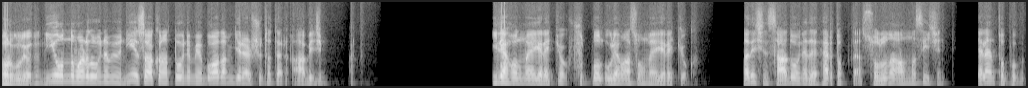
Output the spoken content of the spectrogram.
sorguluyordu. Niye on numarada oynamıyor? Niye sağ kanatta oynamıyor? Bu adam girer şut atar. Abicim bak. İlah olmaya gerek yok. Futbol uleması olmaya gerek yok. Tadic'in sağda oynadığı her topta soluna alması için gelen topu,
